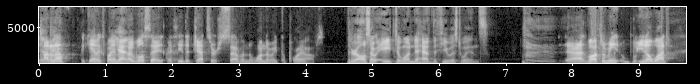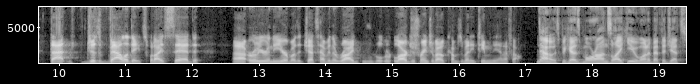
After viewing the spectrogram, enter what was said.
Yeah, I don't know. I can't explain Yeah, that. I will say I see the Jets are seven to one to make the playoffs. They're also eight to one to have the fewest wins. Yeah, well, that's what I. You know what? That just validates what I said uh, earlier in the year about the Jets having the ride, largest range of outcomes of any team in the NFL. No, it's because morons like you want to bet the Jets.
